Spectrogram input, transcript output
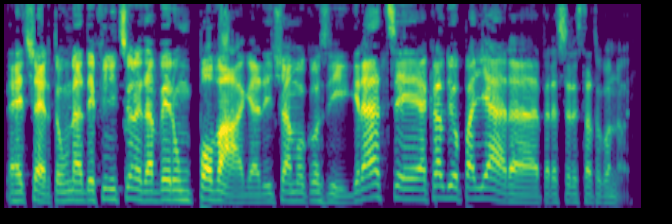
eh certo, una definizione davvero un po' vaga, diciamo così. Grazie a Claudio Pagliara per essere stato con noi.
